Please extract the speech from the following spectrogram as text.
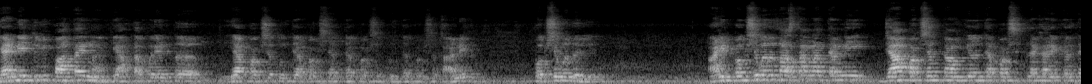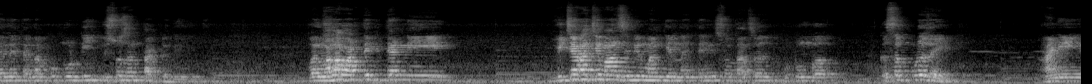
यांनी तुम्ही पाहताय ना की आतापर्यंत या पक्षातून त्या पक्षात त्या पक्षातून त्या पक्षात अनेक पक्ष बदलले. आणि पक्ष बदलत असताना त्यांनी ज्या पक्षात काम केलं त्या पक्षातल्या कार्यकर्त्यांनी त्यांना खूप मोठी विश्वासन ताकद दिली. पण मला वाटतं की त्यांनी विचाराचे माणसं निर्माण केले नाही त्यांनी स्वतःचं कुटुंब कसं पुढे जाईल? आणि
